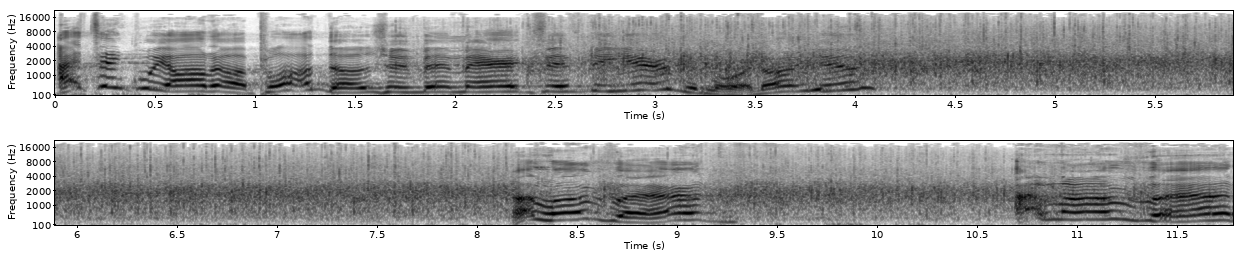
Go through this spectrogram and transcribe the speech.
I think we ought to applaud those who've been married 50 years or more, don't you? I love that. I love that.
